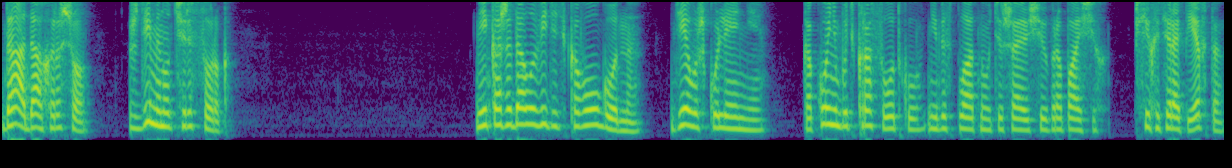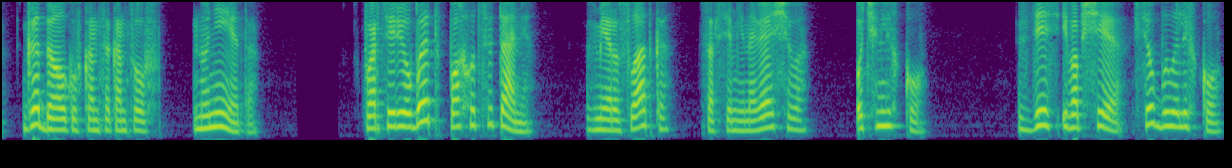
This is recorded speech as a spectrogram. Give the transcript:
«Да, да, хорошо. Жди минут через сорок». Ник ожидал увидеть кого угодно. Девушку Ленни, какую-нибудь красотку, не бесплатно утешающую пропащих, психотерапевта, гадалку, в конце концов. Но не это. В квартире у Бет пахло цветами. В меру сладко, совсем ненавязчиво, очень легко. Здесь и вообще все было легко,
